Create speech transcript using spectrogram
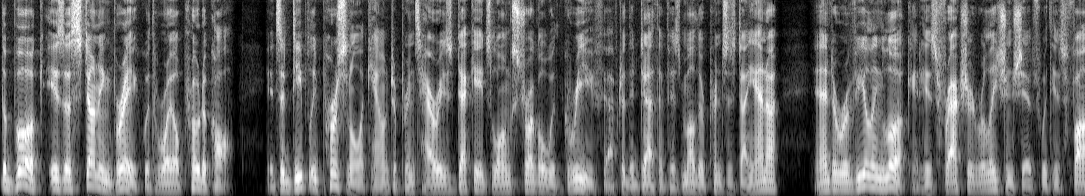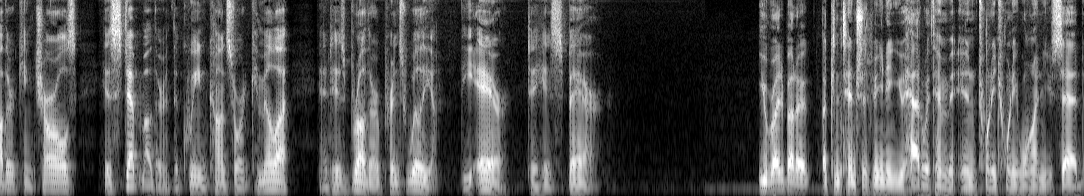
The book is a stunning break with royal protocol. It's a deeply personal account of Prince Harry's decades long struggle with grief after the death of his mother, Princess Diana, and a revealing look at his fractured relationships with his father, King Charles, his stepmother, the Queen Consort Camilla, and his brother, Prince William the heir to his spare. You write about a, a, contentious meeting you had with him in 2021. You said,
